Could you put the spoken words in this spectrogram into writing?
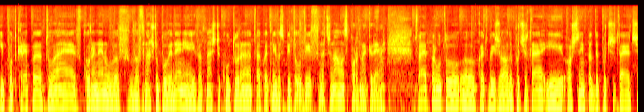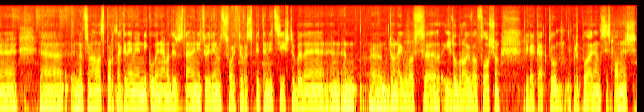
и подкрепа, това е вкоренено в, в нашето поведение и в нашата култура, това, което ни е възпитал ВИВ, Национална спортна академия. Това е първото, което бих желал да подчертая и още един път да подчертая, че Национална спортна академия никога няма да изоставя нито един от своите своите възпитаници ще бъде е, е, до него в, и добро и в лошо, така както предполагам си спомняш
